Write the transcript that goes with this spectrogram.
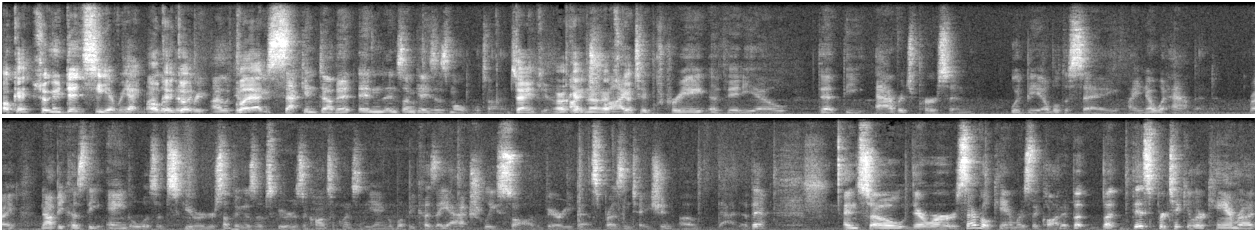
okay, so you did see every Yeah, angle. I Okay, good. Every, I looked at every second of it, and in some cases multiple times. Thank you. Okay, I no, that's tried to create a video that the average person would be able to say, "I know what happened." Right? Not because the angle was obscured or something was obscured as a consequence of the angle, but because they actually saw the very best presentation of that event. And so there were several cameras that caught it, but but this particular camera,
